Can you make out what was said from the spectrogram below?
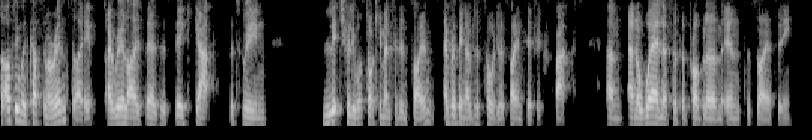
starting with customer insight, I realized there's this big gap between literally what's documented in science, everything I've just told you is scientific fact, um, and awareness of the problem in society.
